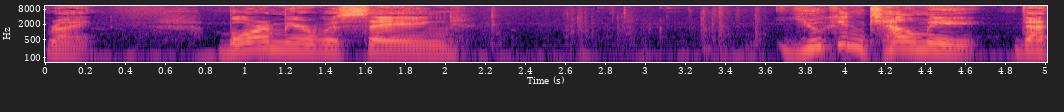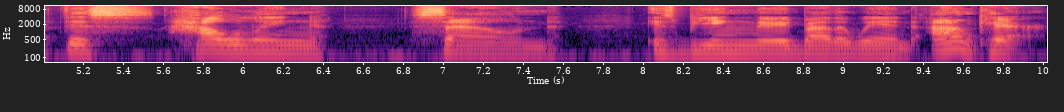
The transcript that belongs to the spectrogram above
right? Boromir was saying, You can tell me that this howling sound is being made by the wind. I don't care.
